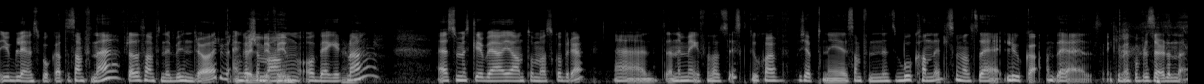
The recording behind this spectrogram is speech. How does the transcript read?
jubileumsboka til Samfunnet. Fra da Samfunnet blir 100 år. Engasjement og begerklang. Mm. Som er skrevet av Jan Thomas Skobberød. Eh, Den er meget fantastisk. Du kan få kjøpt den i Samfunnets bokhandel, som altså er Luka. Det er ikke mer komplisert enn det.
